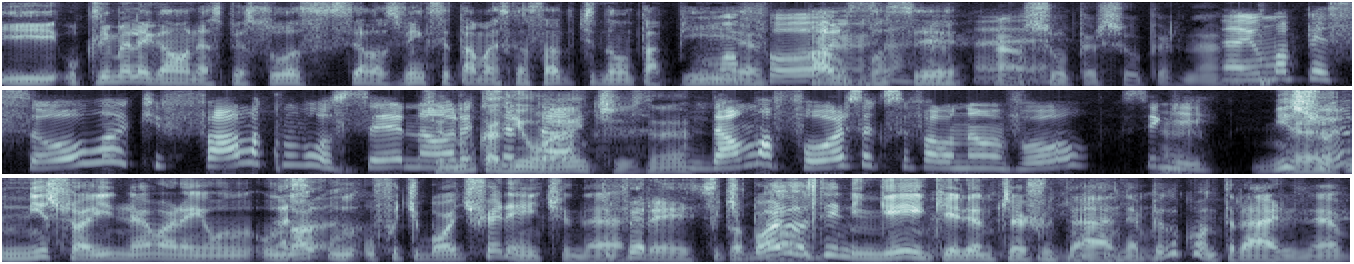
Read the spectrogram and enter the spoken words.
E o clima é legal, né? As pessoas, se elas veem que você tá mais cansado, te dão um tapinha, falam com você. É. Ah, super, super, né? Não, e uma pessoa que fala com você na você hora nunca que você viu tá, antes, né? Dá uma força que você fala, não, eu vou seguir. É. Nisso, é. nisso aí, né, Maranhão, o, Essa... o, o, futebol é diferente, né? Diferente. Futebol total. não tem ninguém querendo te ajudar, né? Pelo contrário, né?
